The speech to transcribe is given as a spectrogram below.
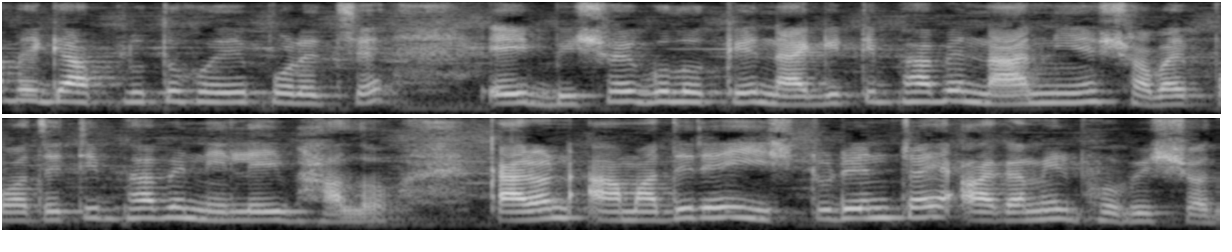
আবেগে আপ্লুত হয়ে পড়েছে, এই বিষয়গুলোকে নেগেটিভভাবে না নিয়ে সবাই পজিটিভভাবে নিলেই ভালো। কারণ আমাদের এই স্টুডেন্টরাই আগামীর ভবিষ্যৎ।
